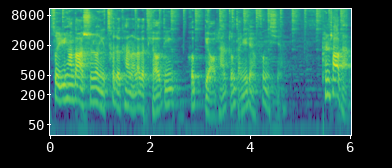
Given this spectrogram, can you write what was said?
所以运象大师呢，你侧着看了那个调钉和表盘，总感觉有点缝隙。喷砂盘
